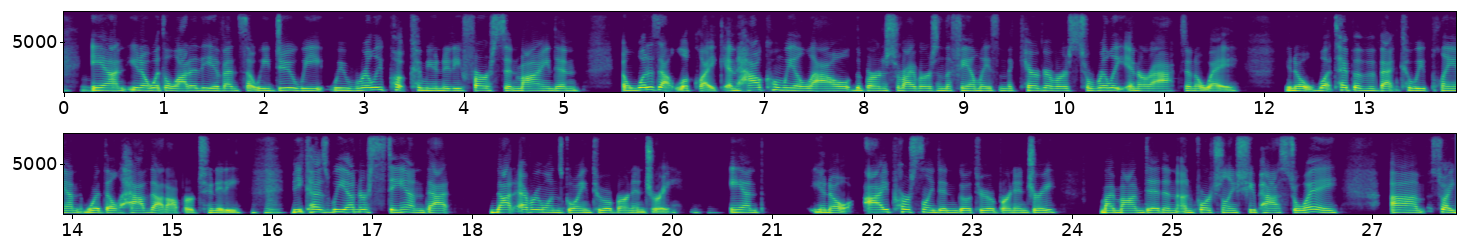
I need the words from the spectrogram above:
Mm-hmm. And, you know, with a lot of the events that we do, we we really put community first in mind and and what does that look like? And how can we allow the burn survivors and the families and the caregivers to really interact in a way? You know, what type of event could we plan where they'll have that opportunity? Mm-hmm. Because we understand that not everyone's going through a burn injury. Mm-hmm. And, you know, I personally didn't go through a burn injury my mom did. And unfortunately, she passed away. Um, so I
